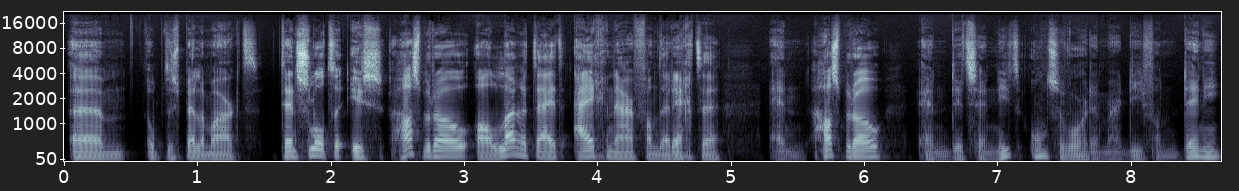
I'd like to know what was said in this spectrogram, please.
ehm, op de spellenmarkt. Ten slotte is Hasbro al lange tijd eigenaar van de rechten. En Hasbro, en dit zijn niet onze woorden, maar die van Danny,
